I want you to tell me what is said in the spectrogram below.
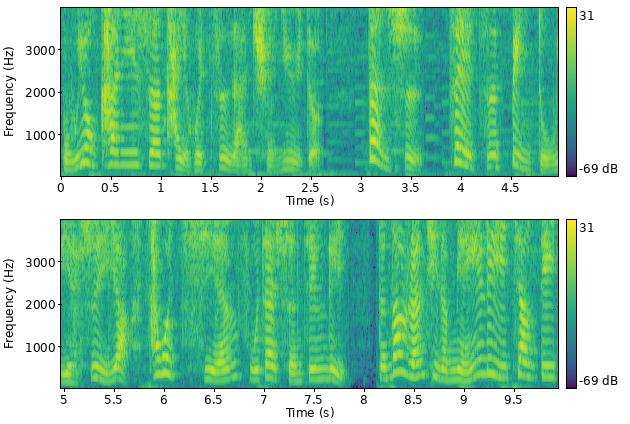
不用看医生，它也会自然痊愈的。但是这支病毒也是一样，它会潜伏在神经里，等到人体的免疫力一降低，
